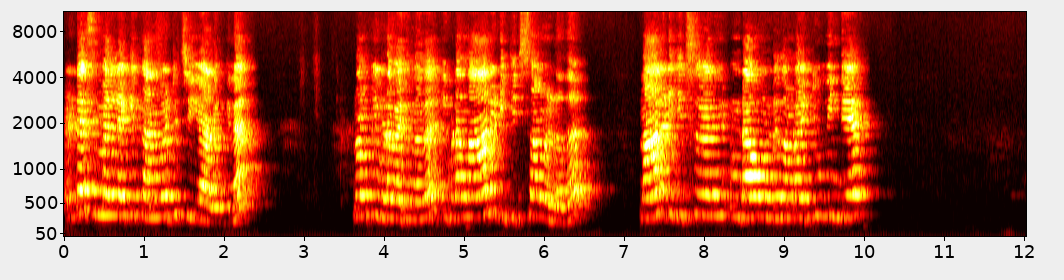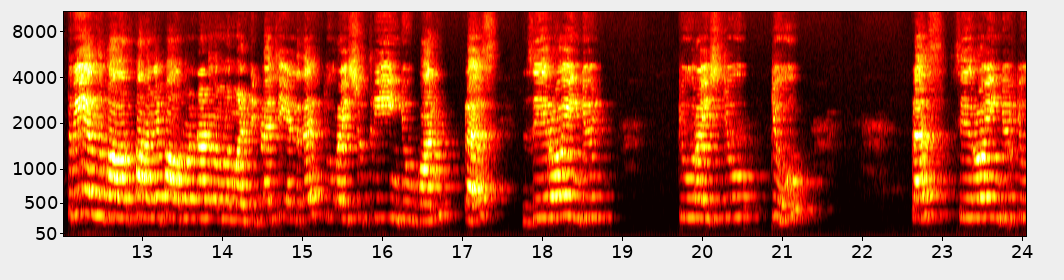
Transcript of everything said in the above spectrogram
ഡെസിമലിലേക്ക് കൺവേർട്ട് ചെയ്യുകയാണെങ്കിൽ നമുക്ക് ഇവിടെ വരുന്നത് ഇവിടെ നാല് ഡിജിറ്റ്സ് ആണ് ഉള്ളത്. നാല് ഡിജിറ്റ്സ് ഉണ്ടാവുകൊണ്ട് നമ്മുടെ ടുവിന്റെ ത്രീ എന്ന് പവർ പറഞ്ഞ പവർ കൊണ്ടാണ് നമ്മൾ മൾട്ടിപ്ലൈ ചെയ്യേണ്ടത്. Two raise to three into one plus zero into two raise to two plus zero into two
